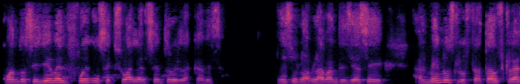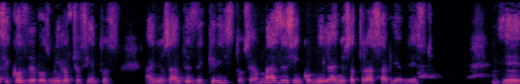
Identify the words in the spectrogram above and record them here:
cuando se lleva el fuego sexual al centro de la cabeza. Eso lo hablaban desde hace al menos los tratados clásicos de 2800 años antes de Cristo, o sea, más de 5000 años atrás sabían esto. Eh,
